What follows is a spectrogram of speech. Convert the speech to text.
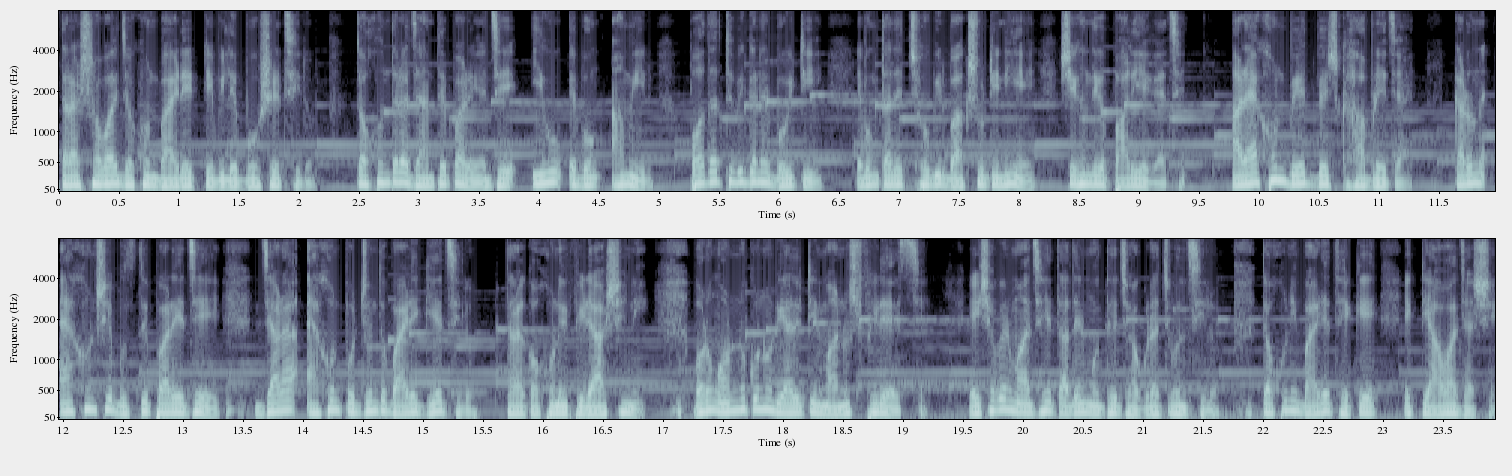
তারা সবাই যখন বাইরের টেবিলে বসেছিল, তখন তারা জানতে পারে যে ইউ এবং আমির পদার্থবিজ্ঞানের বইটি এবং তাদের ছবির বাক্সটি নিয়ে সেখান থেকে পালিয়ে গেছে। আর এখন বেদ বেশ ঘাবড়ে যায়, কারণ এখন সে বুঝতে পারে যে যারা এখন পর্যন্ত বাইরে গিয়েছিল, তারা কখনোই ফিরে আসেনি, বরং অন্য কোনো রিয়ালিটির মানুষ ফিরে এসছে। এইসবের মাঝে তাদের মধ্যে ঝগড়া চলছিল। তখনই বাইরে থেকে একটি আওয়াজ আসে।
